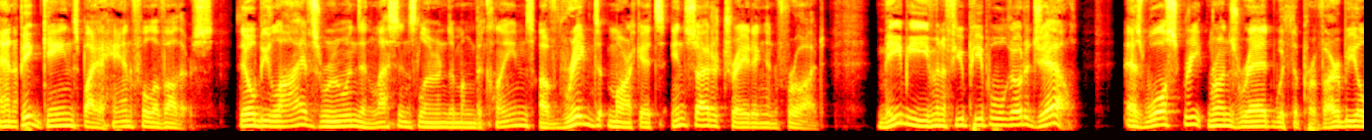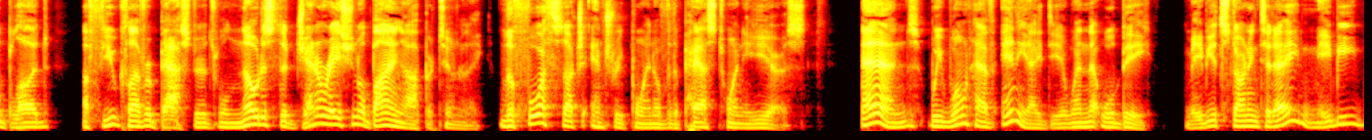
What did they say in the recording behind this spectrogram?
and big gains by a handful of others. There will be lives ruined and lessons learned among the claims of rigged markets, insider trading, and fraud. Maybe even a few people will go to jail. As Wall Street runs red with the proverbial blood, a few clever bastards will notice the generational buying opportunity, the fourth such entry point over the past 20 years. And we won't have any idea when that will be. Maybe it's starting today, maybe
